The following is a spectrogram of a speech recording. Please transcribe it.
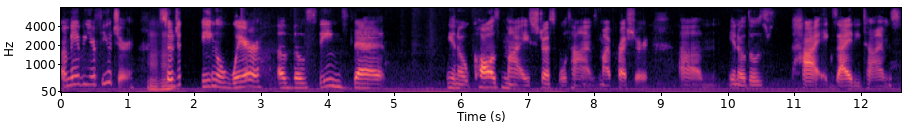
or maybe your future. Mm-hmm. So just being aware of those things that, you know, caused my stressful times, my pressure, um, you know, those high anxiety times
